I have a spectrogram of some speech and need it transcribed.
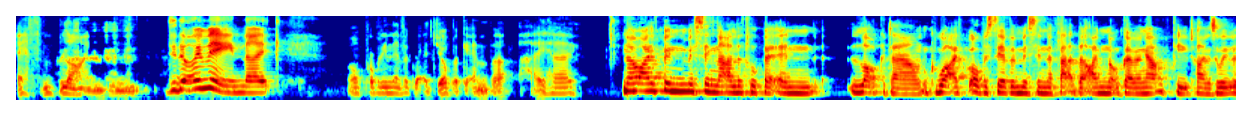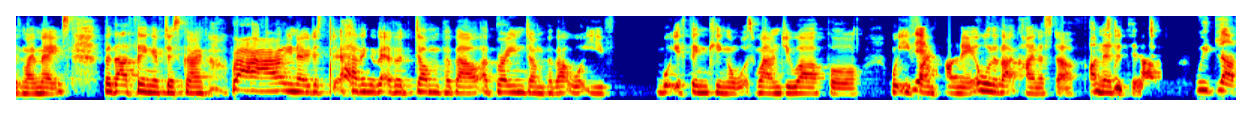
f and blind. Do you know what I mean? Like, I'll probably never get a job again, but hey ho. No, I've been missing that a little bit in lockdown. Well, I've obviously I've missing the fact that I'm not going out a few times a week with my mates. But that thing of just going, Rah! you know, just having a bit of a dump about a brain dump about what you've what you're thinking or what's wound you up or what you Yeah. find funny, all of that kind of stuff, unedited. We'd love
